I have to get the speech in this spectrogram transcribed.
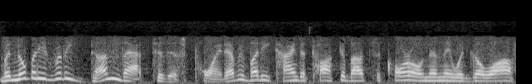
But nobody had really done that to this point. Everybody kind of talked about Socorro and then they would go off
